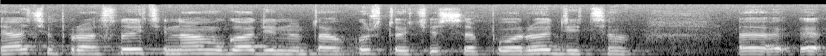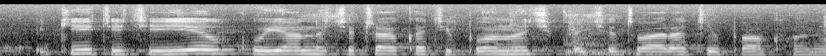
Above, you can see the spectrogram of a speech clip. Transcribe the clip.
Ja ću proslaviti novu godinu tako što ću sa porodicom uh, kititi jelku i onda ću čekati ponoć pa ću otvarati poklone.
